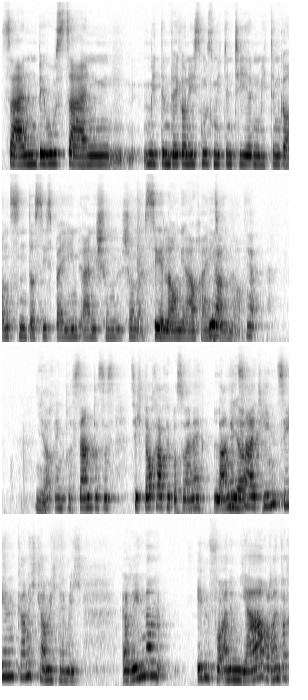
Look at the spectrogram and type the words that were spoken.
sein Bewusstsein mit dem Veganismus, mit den Tieren, mit dem Ganzen, das ist bei ihm eigentlich schon, schon sehr lange auch ein ja, Thema. Ja. Ja. Auch interessant, dass es sich doch auch über so eine lange ja. Zeit hinziehen kann. Ich kann mich nämlich erinnern, eben vor einem Jahr oder einfach,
